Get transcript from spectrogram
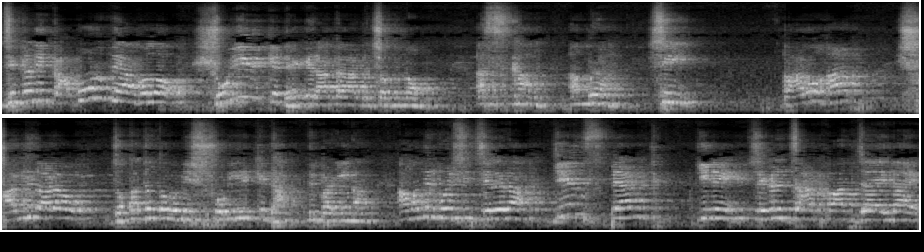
যেখানে কাপড় দেয়া হলো, শরীরকে ঢেকে রাখার জন্য আজকাল আমরা সেই বারো হাত শাড়ি দ্বারাও যথাযথভাবে শরীরকে ঢাকতে পারি না। আমাদের বয়সী ছেলেরা জিন্স, প্যান্ট কিনে সেখানে চার পাঁচ জায়গায়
